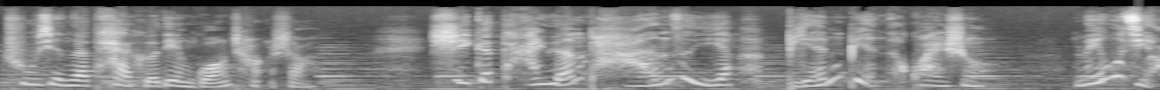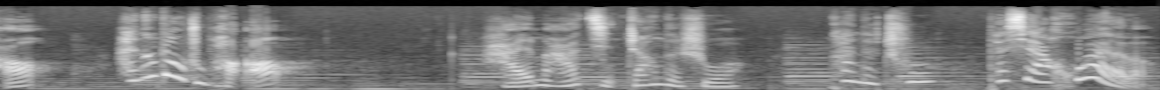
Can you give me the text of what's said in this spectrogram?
出现在太和殿广场上，是一个大圆盘子一样扁扁的怪兽，没有脚，还能到处跑。海马紧张地说：“看得出他吓坏了。”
